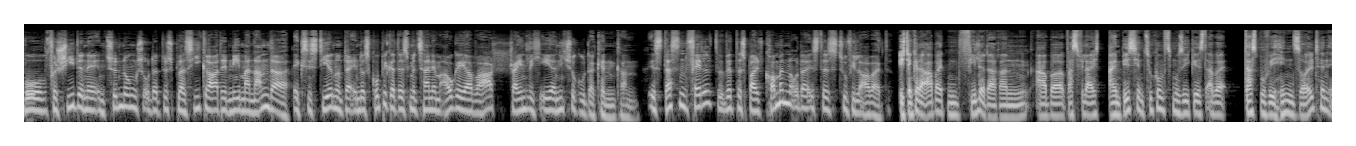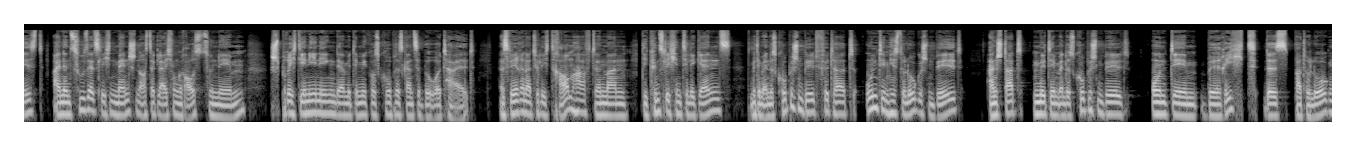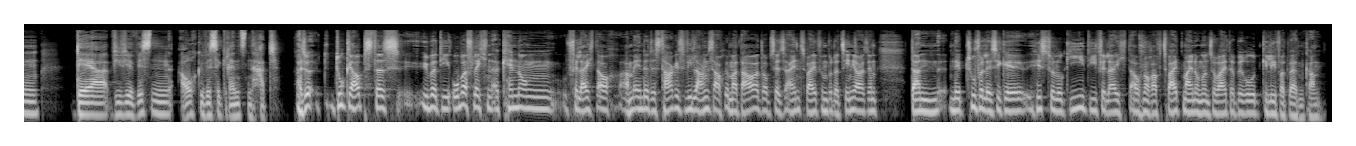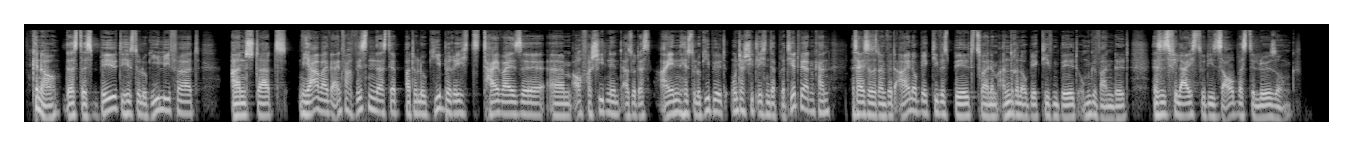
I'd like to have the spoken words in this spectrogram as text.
Wo verschiedene Entzündungs- oder Dysplasiegrade nebeneinander existieren und der Endoskopiker das mit seinem Auge ja wahrscheinlich eher nicht so gut erkennen kann. Ist das ein Feld? Wird das bald kommen oder ist das zu viel Arbeit? Ich denke, da arbeiten viele daran. Aber was vielleicht ein bisschen Zukunftsmusik ist, aber das, wo wir hin sollten, ist, einen zusätzlichen Menschen aus der Gleichung rauszunehmen, sprich denjenigen, der mit dem Mikroskop das Ganze beurteilt. Es wäre natürlich traumhaft, wenn man die künstliche Intelligenz mit dem endoskopischen Bild füttert und dem histologischen Bild, anstatt mit dem endoskopischen Bild und dem Bericht des Pathologen, der, wie wir wissen, auch gewisse Grenzen hat. Also du glaubst, dass über die Oberflächenerkennung vielleicht auch am Ende des Tages, wie lang es auch immer dauert, ob es jetzt ein, zwei, fünf oder zehn Jahre sind, dann eine zuverlässige Histologie, die vielleicht auch noch auf Zweitmeinung und so weiter beruht, geliefert werden kann. Genau, dass das Bild die Histologie liefert, anstatt ja, weil wir einfach wissen, dass der Pathologiebericht teilweise ähm, auch verschiedene, also dass ein Histologiebild unterschiedlich interpretiert werden kann. Das heißt also, dann wird ein objektives Bild zu einem anderen objektiven Bild umgewandelt. Das ist vielleicht so die sauberste Lösung.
